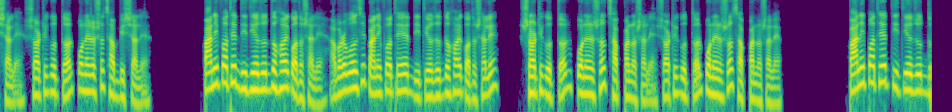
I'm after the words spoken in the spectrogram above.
সালে। সঠিক উত্তর, পনেরোশো সালে। পানিপথের দ্বিতীয় যুদ্ধ হয় কত সালে? আবারও বলছি, পানিপথের দ্বিতীয় যুদ্ধ হয় কত সালে? সঠিক উত্তর, পনেরোশো সালে। সঠিক উত্তর, পনেরোশো সালে। পানিপথের তৃতীয় যুদ্ধ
